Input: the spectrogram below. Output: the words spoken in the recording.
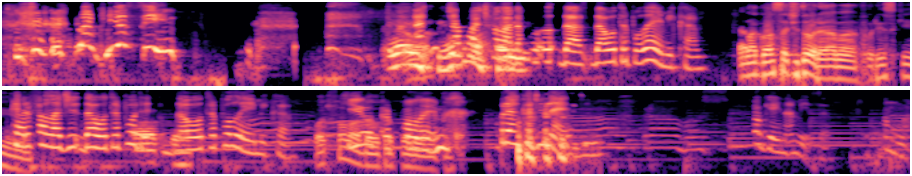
Sabia sim! Aí, A tem gente já pode falar da, série- da, da outra polêmica? Ela gosta de dorama, por isso que. Quero falar de, da, outra pole- Ah, tá. da outra polêmica. Pode falar Que da outra outra polêmica. polêmica. Branca de Neve. Joguei na mesa. Vamos lá.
